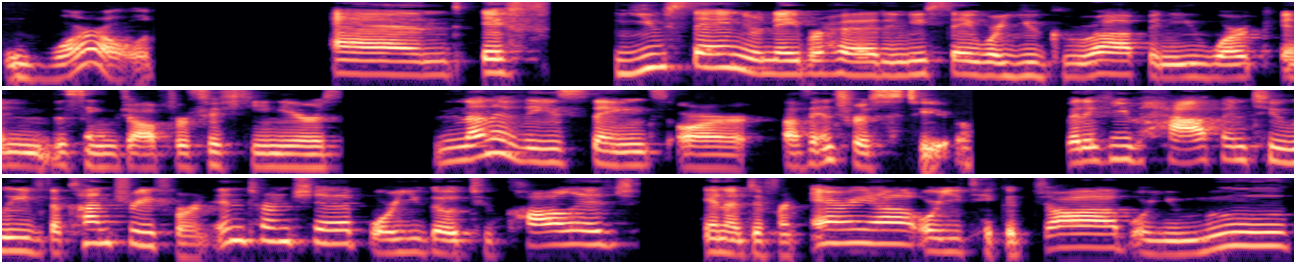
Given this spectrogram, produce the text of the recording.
world, and if you stay in your neighborhood and you stay where you grew up and you work in the same job for 15 years, none of these things are of interest to you. But if you happen to leave the country for an internship or you go to college in a different area or you take a job or you move,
